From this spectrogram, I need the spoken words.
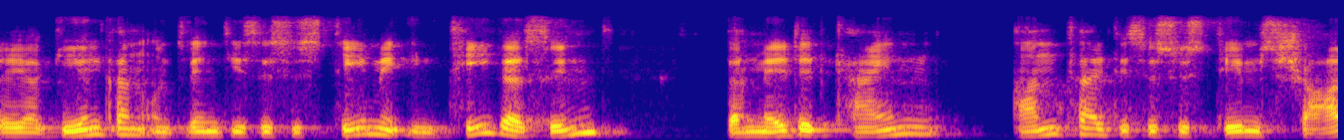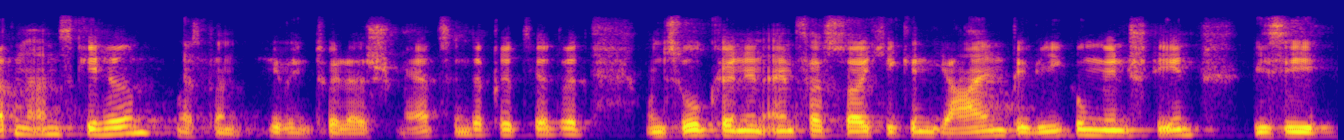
reagieren kann. Und wenn diese Systeme integer sind, dann meldet kein Anteil dieses Systems Schaden ans Gehirn, was dann eventuell als Schmerz interpretiert wird. Und so können einfach solche genialen Bewegungen entstehen, wie sie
